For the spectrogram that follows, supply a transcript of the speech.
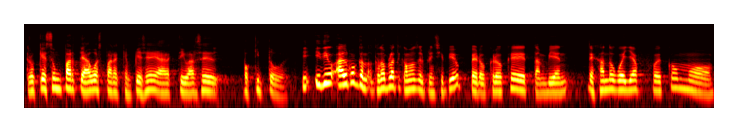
Creo que es un parteaguas para que empiece a activarse poquito, güey. Y, y digo, algo que no, que no platicamos del principio, pero creo que también dejando huella fue como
